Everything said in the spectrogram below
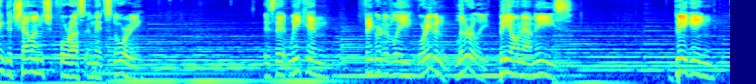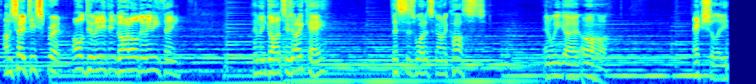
Think the challenge for us in that story is that we can figuratively or even literally be on our knees begging, I'm so desperate, I'll do anything, God, I'll do anything. And then God says, okay, this is what it's going to cost. And we go, oh, actually,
